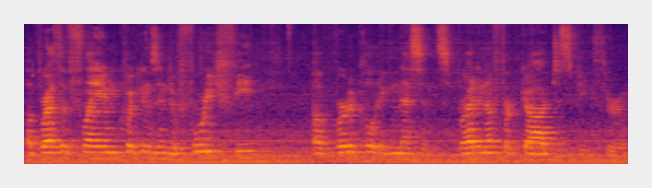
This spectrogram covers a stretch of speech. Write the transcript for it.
A breath of flame quickens into 40 feet of vertical ignescence, bright enough for God to speak through.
